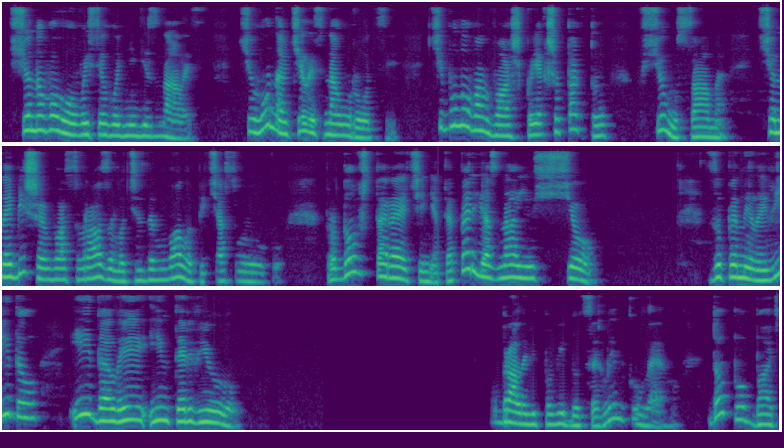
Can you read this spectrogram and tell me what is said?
Що нового ви сьогодні дізнались? Чого навчились на уроці? Чи було вам важко? Якщо так, то в чому саме? Що найбільше вас вразило чи здивувало під час уроку? Продовжте речення. Тепер я знаю, що. Зупинили відео і дали інтерв'ю. Обрали відповідну цеглинку Лего. До побачення.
